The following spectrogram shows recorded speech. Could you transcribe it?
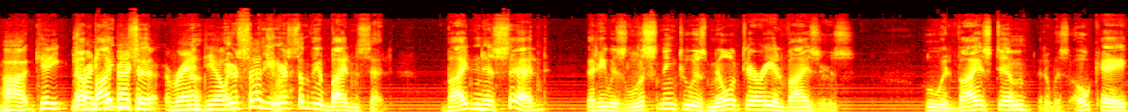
but, uh, getting trying Biden to get back said, in the Iran deal. Here's something, here's something Biden said. Biden has said that he was listening to his military advisors who advised him that it was okay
